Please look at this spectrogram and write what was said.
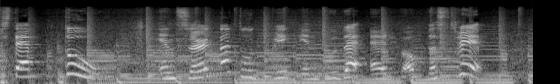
Step 2. Insert the toothpick into the edge of the strip.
